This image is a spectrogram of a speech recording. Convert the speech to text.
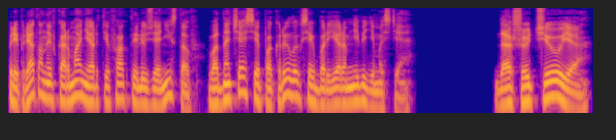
Припрятанный в кармане артефакт иллюзионистов в одночасье покрыл их всех барьером невидимости. «Да шучу я!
